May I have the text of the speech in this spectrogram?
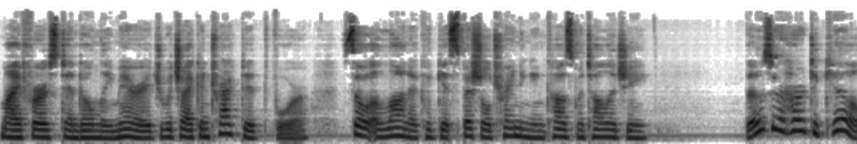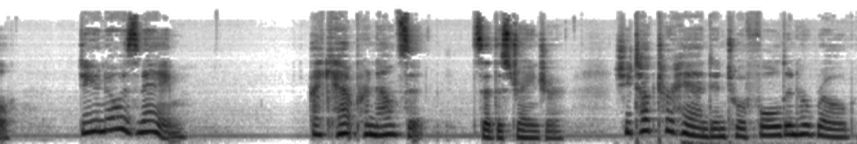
my first and only marriage, which I contracted for so Alana could get special training in cosmetology. Those are hard to kill. Do you know his name? I can't pronounce it, said the stranger. She tucked her hand into a fold in her robe,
